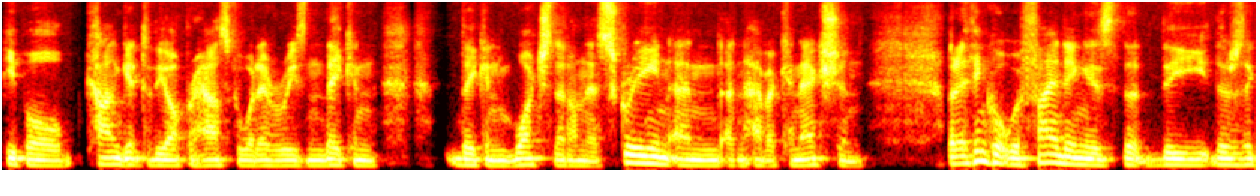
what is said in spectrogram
people can't get to the opera house for whatever reason, they can they can watch that on their screen and, and have a connection. But I think what we're finding is that the there's a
